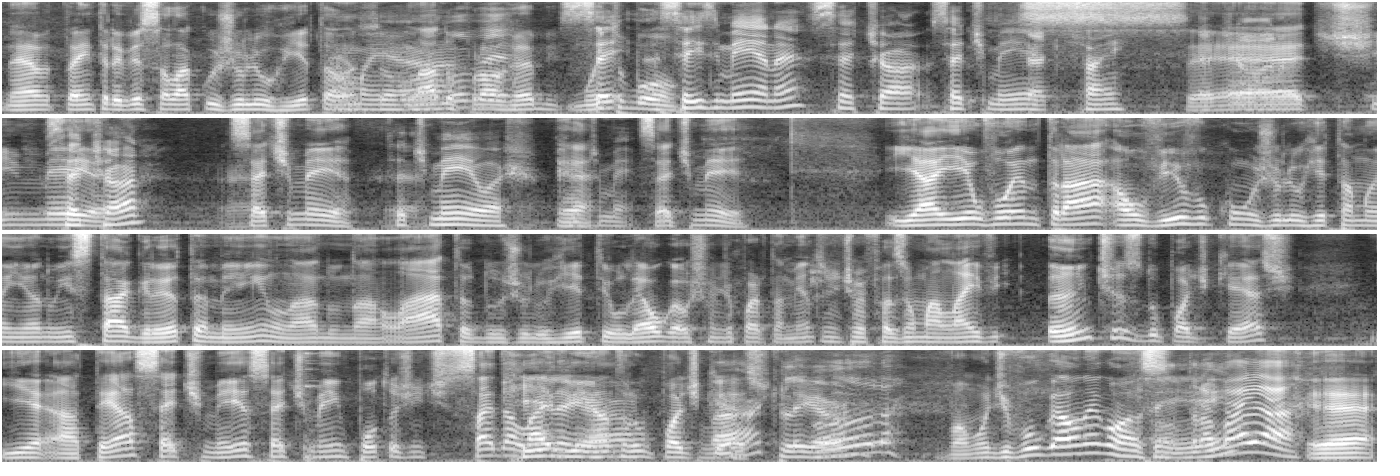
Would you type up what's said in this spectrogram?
Né? Tá a entrevista lá com o Júlio Rita, lá, Amanhã. lá do. ProHub. Se- Muito bom. Seis e meia, né? Sete horas. Sete e meia sai. Sete e meia. Sete horas? Sete e meia. Sete e meia, eu acho. É, Sete e meia. sete e meia. E aí eu vou entrar ao vivo com o Júlio Rita amanhã no Instagram também, lá no- na lata do Júlio Rita e o Léo Galchão de Apartamento. A gente vai fazer uma live antes do podcast. E é até às sete e meia, sete e meia em ponto, a gente sai da Que live legal. e entra no Ah, podcast. que legal. Olá, Vamos divulgar o negócio. Sim. trabalhar. É.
